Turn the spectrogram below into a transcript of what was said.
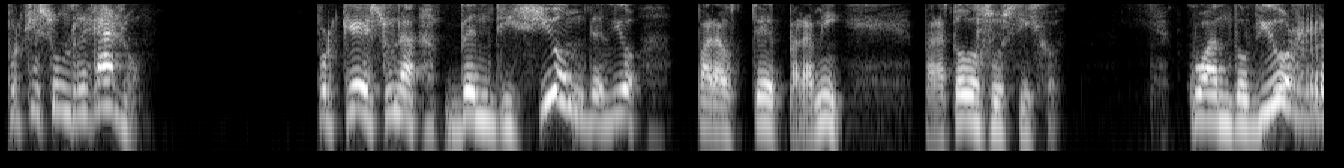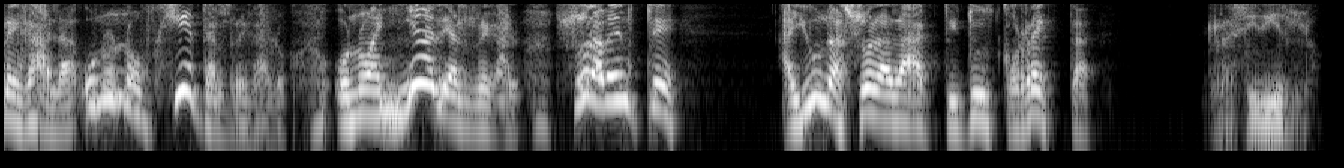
Porque es un regalo, porque es una bendición de Dios para usted, para mí, para todos sus hijos. Cuando Dios regala, uno no objeta al regalo o no añade al regalo, solamente hay una sola la actitud correcta, recibirlo.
